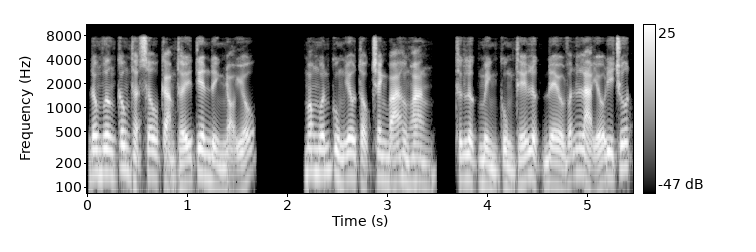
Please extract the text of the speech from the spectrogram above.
đông vương công thật sâu cảm thấy tiên đình nhỏ yếu. Mong muốn cùng yêu tộc tranh bá hưng hoang, thực lực mình cùng thế lực đều vẫn là yếu đi chút.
